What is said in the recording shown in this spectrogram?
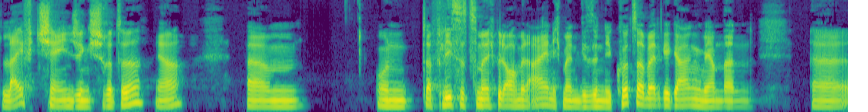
life-changing Schritte, ja. Ähm, und da fließt es zum Beispiel auch mit ein. Ich meine, wir sind in die Kurzarbeit gegangen, wir haben dann äh,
